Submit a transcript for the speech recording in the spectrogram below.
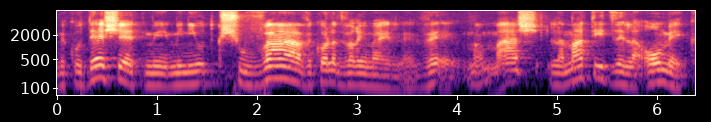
מקודשת, מיניות קשובה וכל הדברים האלה. וממש למדתי את זה לעומק,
